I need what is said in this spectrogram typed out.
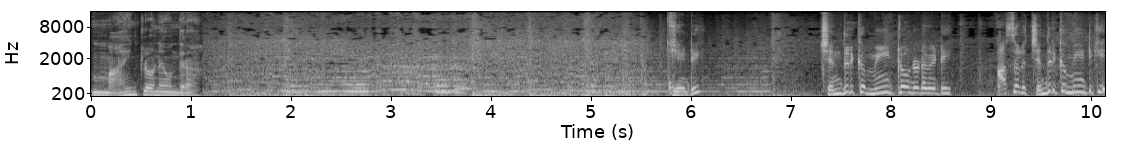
మా ఇంట్లోనే ఉందిరా. ఏంటి? చంద్రిక మీ ఇంట్లో ఉండడం ఏంటి? అసలు చంద్రిక మీ ఇంటికి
